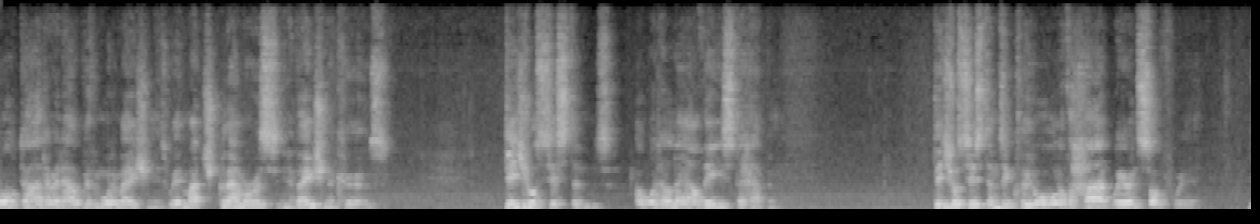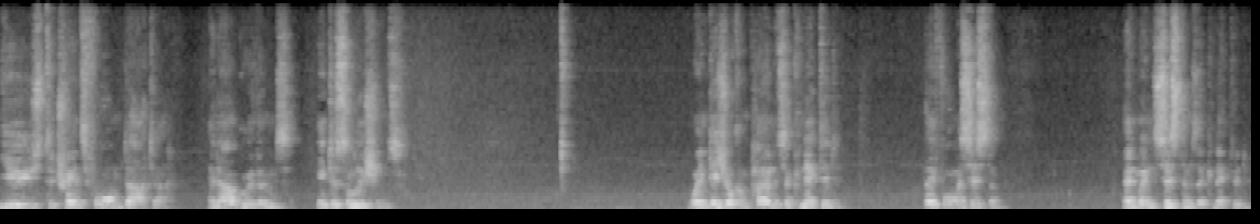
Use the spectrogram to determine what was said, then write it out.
While data and algorithm automation is where much glamorous innovation occurs, digital systems are what allow these to happen. Digital systems include all of the hardware and software used to transform data and algorithms into solutions. When digital components are connected, they form a system. And when systems are connected,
